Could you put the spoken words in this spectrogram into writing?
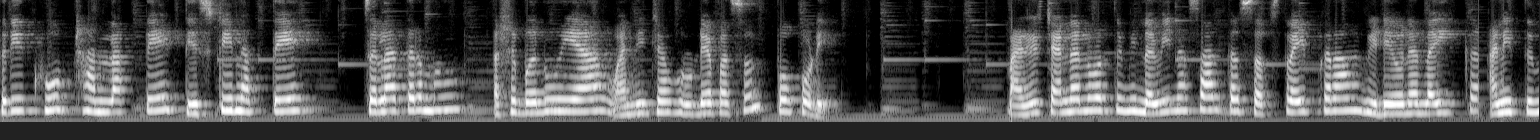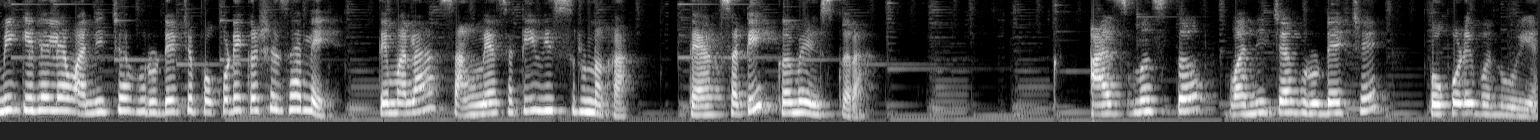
तरी खूप छान लागते टेस्टी लागते. चला तर मग असे बनवूया वाणीच्या हुरड्यापासून पकोडे. माझ्या चॅनलवर तुम्ही नवीन असाल तर सबस्क्राईब करा व्हिडिओला लाईक करा. आणि तुम्ही केलेल्या वाणीच्या हुरड्याचे पकोडे कसे झाले ते मला सांगण्यासाठी विसरू नका. त्यासाठी कमेंट्स करा. आज मस्त वाणीच्या हुरड्याचे पकोडे बनवूया.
